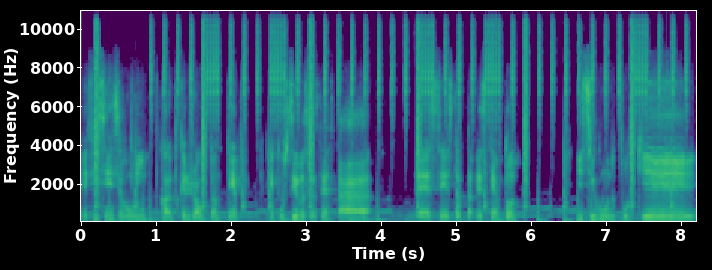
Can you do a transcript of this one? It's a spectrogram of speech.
eficiência ruim, porque eles jogam tanto tempo. É impossível você acertar é, sexta esse tempo todo. E segundo, porque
